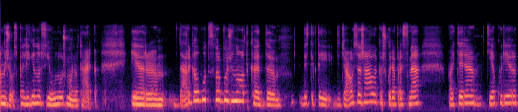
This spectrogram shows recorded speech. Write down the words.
amžiaus palyginus jaunų žmonių tarpe. Ir dar galbūt svarbu žinot kad vis tiktai didžiausią žalą kažkuria prasme patiria tie kurie yra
